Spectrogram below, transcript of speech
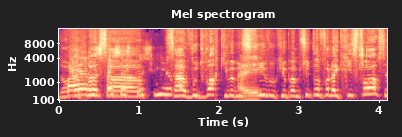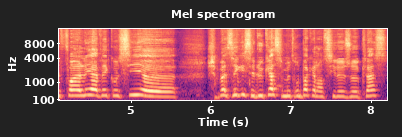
Donc Ouais, après ça, je peux suivre. ça à vous de voir qui veut me Allez. suivre ou qui veut pas me suivre. Il faut aller avec Chris Force, il faut aller avec aussi, euh, je sais pas c'est qui, c'est Lucas si je me trompe pas a l'ensileuse euh, classe?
